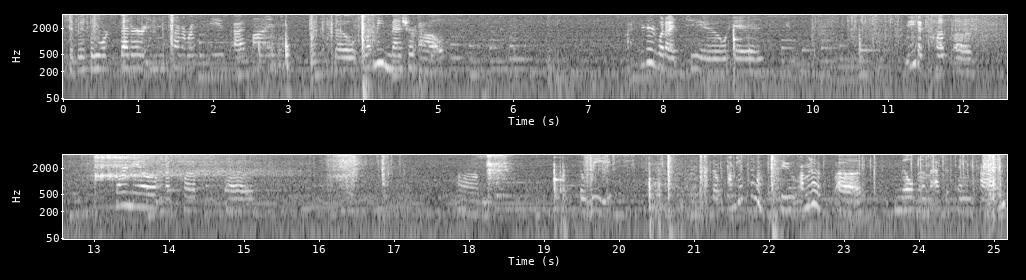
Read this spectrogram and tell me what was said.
typically works better in these kind of recipes, I find. So let me measure out. I figured what I'd do is we need a cup of cornmeal and a cup of um, the wheat. So I'm just gonna do, I'm gonna uh, mill them at the same time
